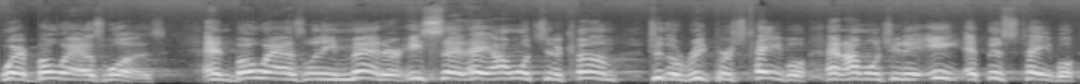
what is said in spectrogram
where Boaz was. And Boaz, when he met her, he said, Hey, I want you to come to the reaper's table and I want you to eat at this table.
